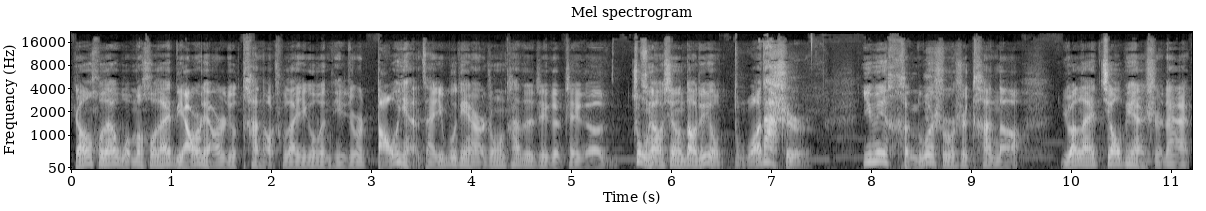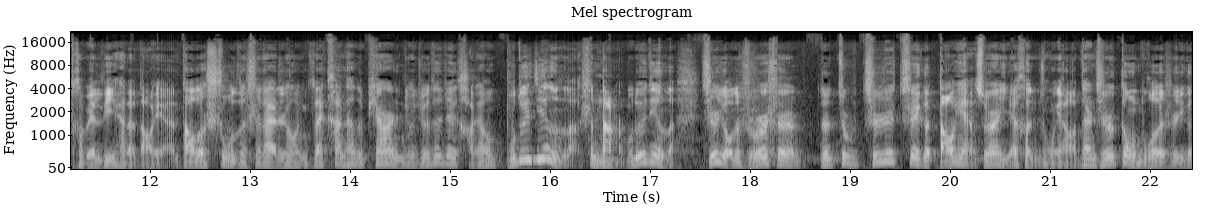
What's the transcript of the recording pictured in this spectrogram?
然后后来我们后来聊着聊着就探讨出来一个问题，就是导演在一部电影中他的这个这个重要性到底有多大？是因为很多时候是看到原来胶片时代特别厉害的导演，到了数字时代之后，你再看他的片儿，你就觉得这个好像不对劲了，是哪儿不对劲了？其实有的时候是，呃就是其实这个导演虽然也很重要，但其实更多的是一个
